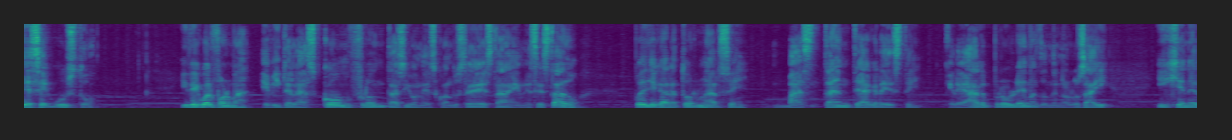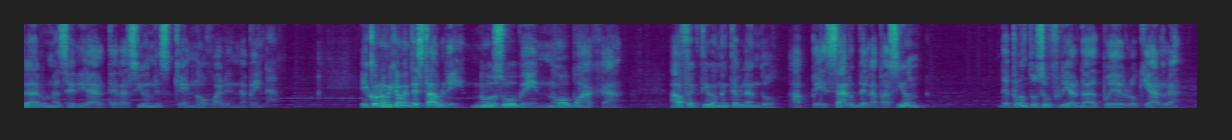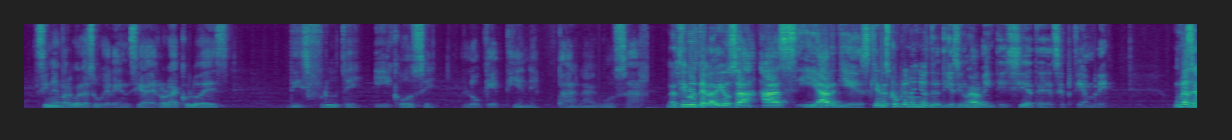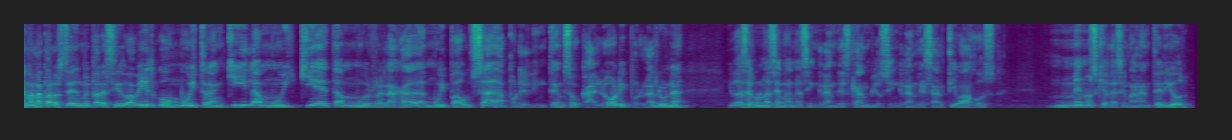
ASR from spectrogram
ese gusto. Y de igual forma, evite las confrontaciones. Cuando usted está en ese estado, puede llegar a tornarse bastante agreste, crear problemas donde no los hay y generar una serie de alteraciones que no valen la pena. Económicamente estable, no sube, no baja. Afectivamente hablando, a pesar de la pasión, de pronto su frialdad puede bloquearla. Sin embargo, la sugerencia del oráculo es disfrute y goce lo que tiene para gozar. Nativos de la diosa As y Argies, quienes cumplen años del 19 al 27 de septiembre. Una semana para ustedes muy parecido a Virgo, muy tranquila, muy quieta, muy relajada, muy pausada por el intenso calor y por la luna. Iba a ser una semana sin grandes cambios, sin grandes altibajos, menos que la semana anterior,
